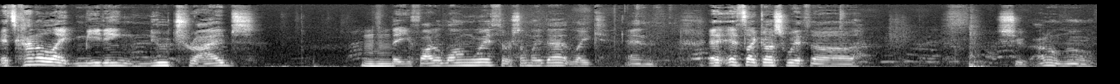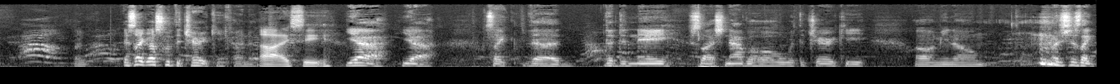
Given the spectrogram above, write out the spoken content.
It's kind of like meeting new tribes hmm that you fought along with or something like that. Like and it- it's like us with uh. Shoot, I don't know. Like it's like us with the Cherokee kind of. Ah, I see. Yeah, yeah. It's like the the Dene slash Navajo with the Cherokee. Um, you know, it's just like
